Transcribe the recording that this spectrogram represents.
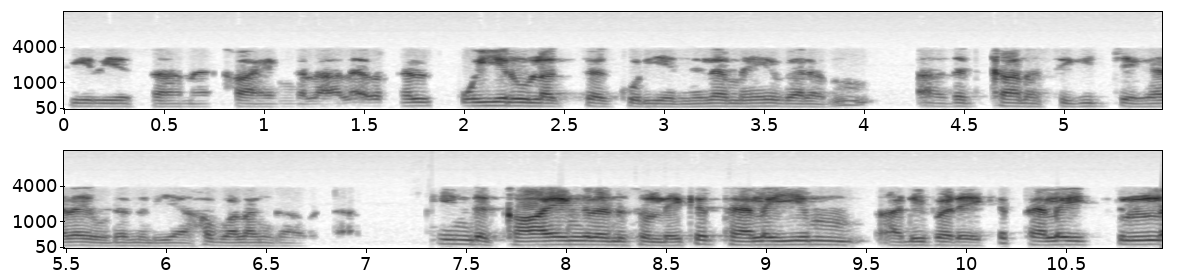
சீரியஸான காயங்களால் அவர்கள் உயிர் உழக்கக்கூடிய நிலைமை வரும். அதற்கான சிகிச்சைகளை உடனடியாக வழங்காவிட்டார். இந்த காயங்கள் என்று சொல்லிக்க தலையும் அடிப்படைக்க தலைக்குள்ள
